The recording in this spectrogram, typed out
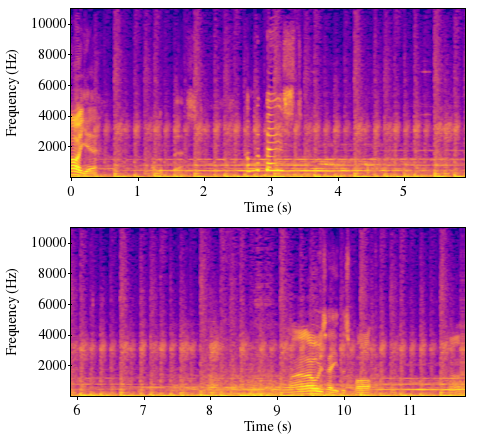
Oh yeah. I'm the best. I'm the best. Man, I always hate this part. Alright.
